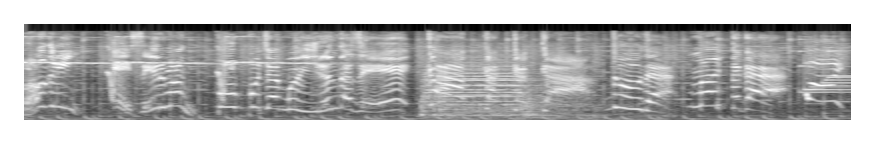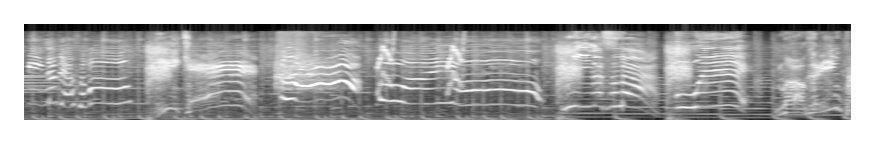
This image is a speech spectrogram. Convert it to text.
モグリン SL マンポッポちゃんもいるんだぜ。ガッガッガッガーどうだ？参ったか。おいみんなで遊ぼう。行け。ー怖いよ。逃がすな。おえモグリンパン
